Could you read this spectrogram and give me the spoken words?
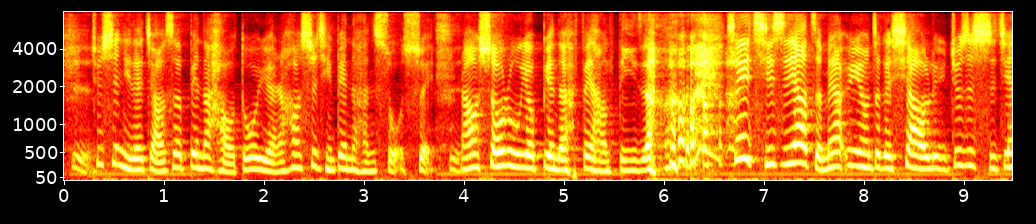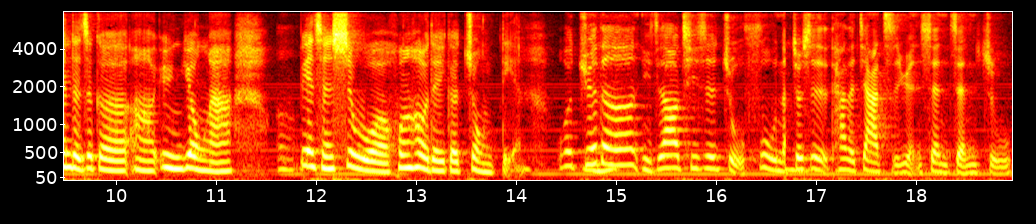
是就是你的角色变得好多元，然后事情变得很琐碎是，然后收入又变得非常低，这样。所以其实要怎么样运用这个效率，就是时间的这个呃运用啊，嗯变成是我婚后的一个重点。我觉得你知道，其实主妇呢，就是它的价值远胜珍珠。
